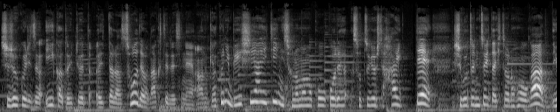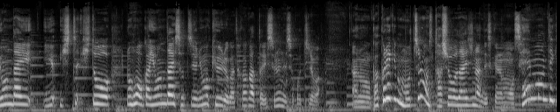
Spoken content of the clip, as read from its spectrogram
就職率がいいかと言ったらそうではなくてですねあの逆に BCIT にそのまま高校で卒業して入って仕事に就いた人の方が4代人の方が4代卒よりも給料が高かったりするんですよこっちでは。あの学歴ももちろん多少は大事なんですけども専門的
